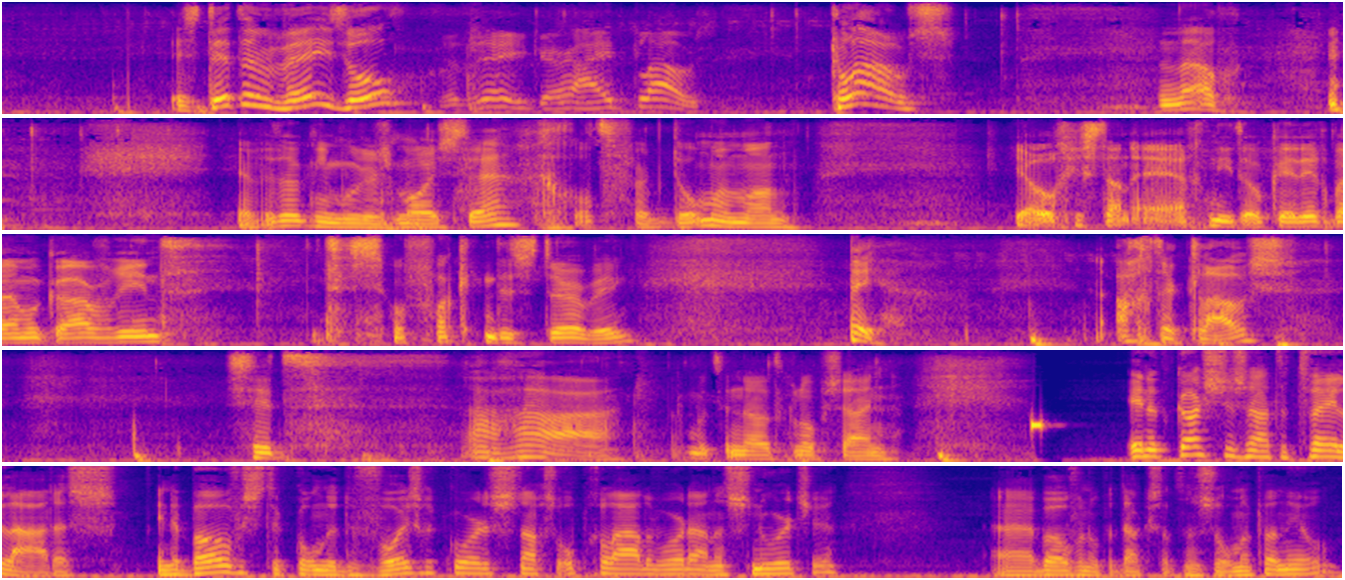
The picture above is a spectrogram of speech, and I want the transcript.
Is dit een wezel? Jazeker, hij heet Klaus. Klaus! Nou, je hebt het ook niet moeders mooiste, hè? Godverdomme, man. Je oogjes staan echt niet oké dicht bij elkaar, vriend. Dit is zo fucking disturbing. Hé, hey, achter Klaus zit... Aha, dat moet de noodknop zijn. In het kastje zaten twee lades. In de bovenste konden de voice recorders s'nachts opgeladen worden aan een snoertje. Uh, bovenop het dak zat een zonnepaneel.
